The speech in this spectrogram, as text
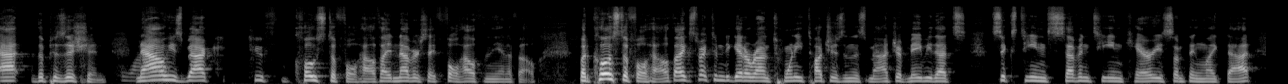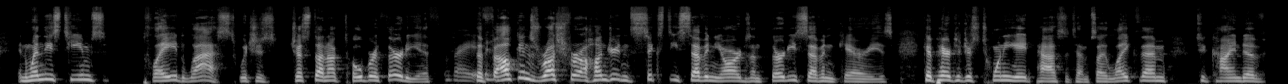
at the position. Wow. Now he's back to close to full health. I never say full health in the NFL, but close to full health. I expect him to get around 20 touches in this matchup. Maybe that's 16, 17 carries, something like that. And when these teams played last, which is just on October 30th, right. the Falcons rushed for 167 yards on 37 carries compared to just 28 pass attempts. I like them to kind of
